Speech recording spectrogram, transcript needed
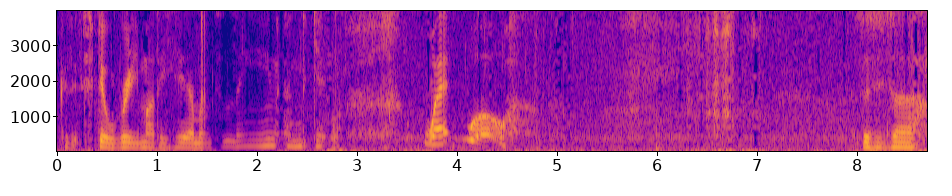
because it's still really muddy here. I'm going to lean and get wet. Whoa. So this is uh,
